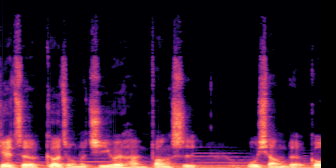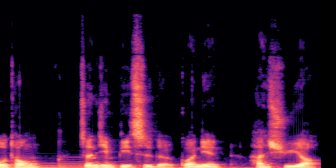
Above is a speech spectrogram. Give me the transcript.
借着各种的机会和方式，互相的沟通，增进彼此的观念和需要，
